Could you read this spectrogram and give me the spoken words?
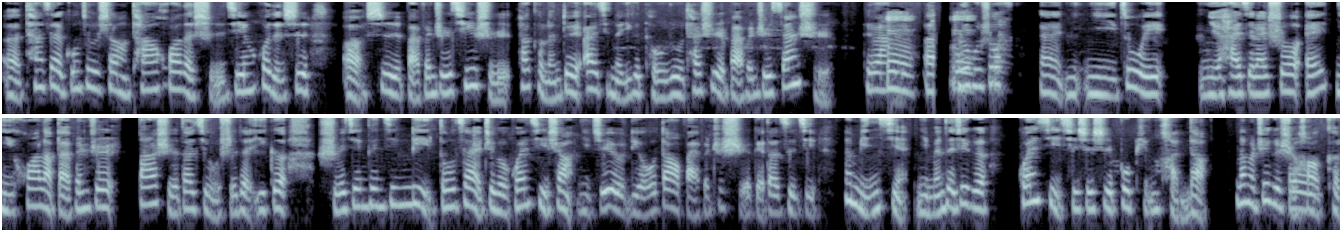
呃，他在工作上他花的时间，或者是呃是百分之七十，他可能对爱情的一个投入，他是百分之三十，对吧？嗯。呃，如果说，哎，你你作为女孩子来说，哎，你花了百分之八十到九十的一个时间跟精力都在这个关系上，你只有留到百分之十给到自己，那明显你们的这个关系其实是不平衡的。那么这个时候可。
